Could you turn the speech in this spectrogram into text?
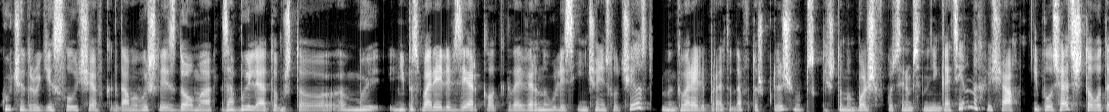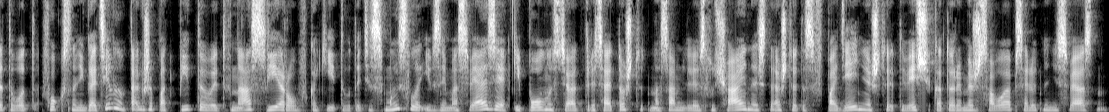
куча других случаев, когда мы вышли из дома, забыли о том, что мы не посмотрели в зеркало, когда вернулись, и ничего не случилось. Мы говорили про это, да, в том предыдущем выпуске, что мы больше фокусируемся на негативных вещах. И получается, что вот это вот фокус на негативном также подпитывает в нас веру в какие-то вот эти смыслы и взаимосвязи, и полностью отрицать то, что это на самом деле случайность, да, что это совпадение, что это вещи, которые между собой абсолютно не связаны.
